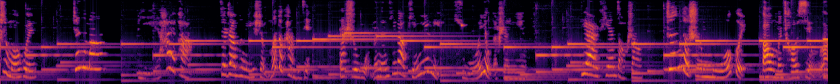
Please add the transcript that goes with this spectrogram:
是魔鬼。真的吗？别害怕，在帐篷里什么都看不见，但是我们能听到田野里所有的声音。第二天早上，真的是魔鬼把我们吵醒了。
